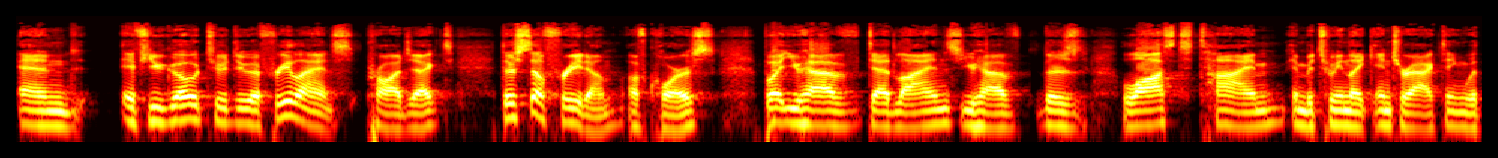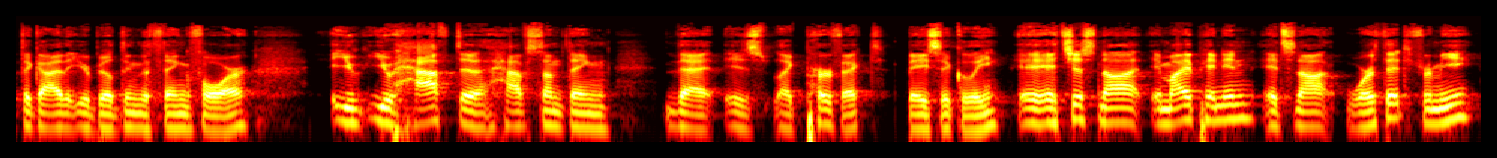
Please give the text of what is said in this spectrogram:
And if you go to do a freelance project, there's still freedom, of course, but you have deadlines. You have, there's lost time in between like interacting with the guy that you're building the thing for. You, you have to have something that is like perfect, basically. It's just not, in my opinion, it's not worth it for me.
